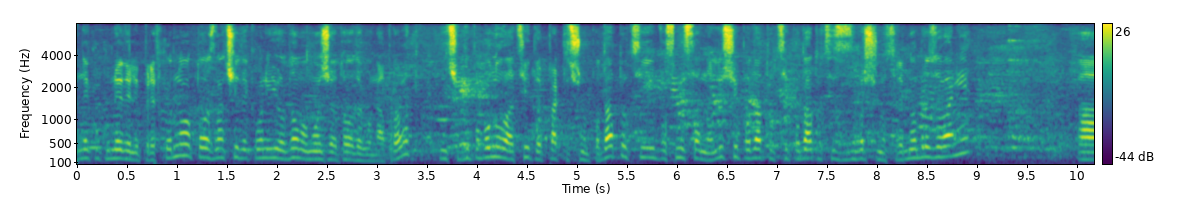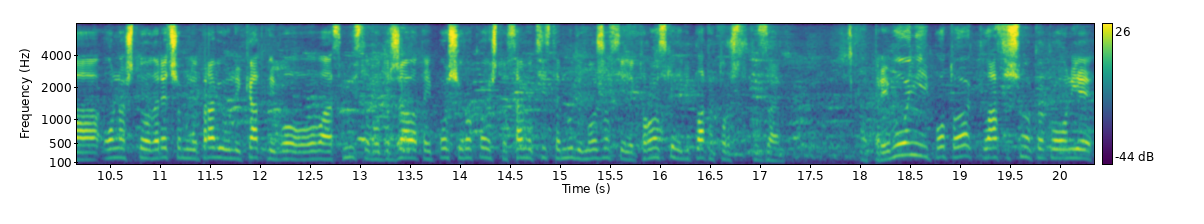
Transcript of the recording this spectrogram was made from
неколку недели предходно, тоа значи дека они и од дома можеат тоа да го направат. Значи ги пополнуваат сите практично податоци во смисла на лични податоци, податоци за завршено средно образование А, она што да речем не прави уникатни во оваа смисла во државата и пошироко е што самиот систем нуди можности електронски да ги платат трошоците заедно. Превојање и потоа класично како оние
